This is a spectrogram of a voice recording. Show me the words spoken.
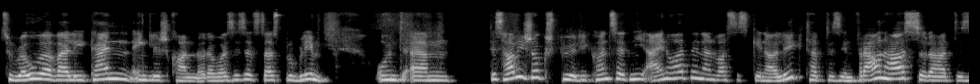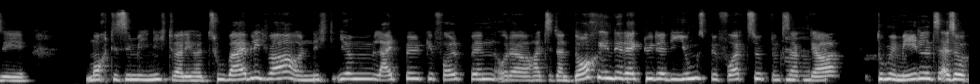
zu Rover, weil ich kein Englisch kann oder was ist jetzt das Problem? Und ähm, das habe ich schon gespürt. Ich konnte es halt nie einordnen, an was es genau liegt. Hatte sie einen Frauenhass oder hatte sie, mochte sie mich nicht, weil ich halt zu weiblich war und nicht ihrem Leitbild gefolgt bin? Oder hat sie dann doch indirekt wieder die Jungs bevorzugt und gesagt, mhm. ja, dumme Mädels. Also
